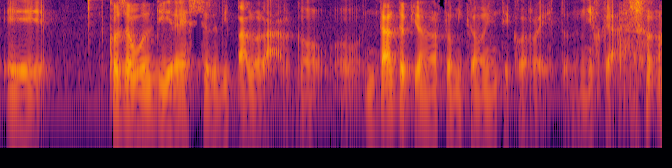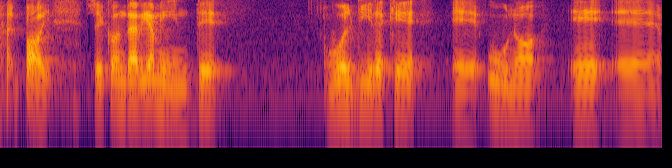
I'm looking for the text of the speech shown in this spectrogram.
E, Cosa vuol dire essere di palo largo? Intanto è più anatomicamente corretto nel mio caso, poi secondariamente vuol dire che eh, uno è eh,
